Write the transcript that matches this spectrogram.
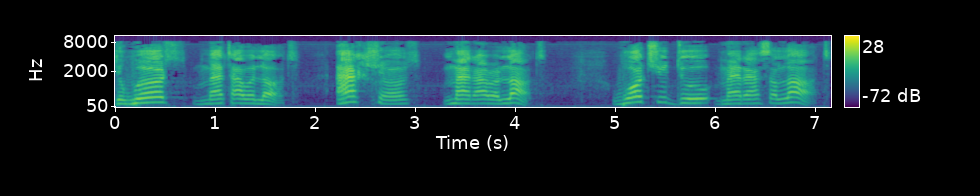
The words matter a lot. Actions matter a lot. What you do matters a lot.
